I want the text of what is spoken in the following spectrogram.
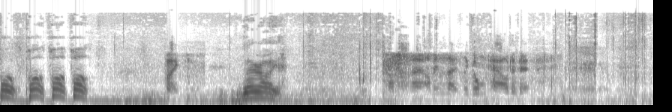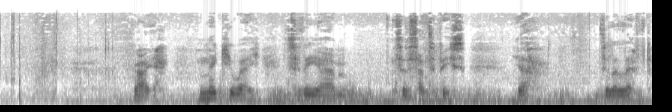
Paul? Paul, Paul. Right. Where are you? I'm, uh, I'm in the, the gunpowder bit. Right. Make your way to the um, to the centerpiece. Yeah? To the left.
